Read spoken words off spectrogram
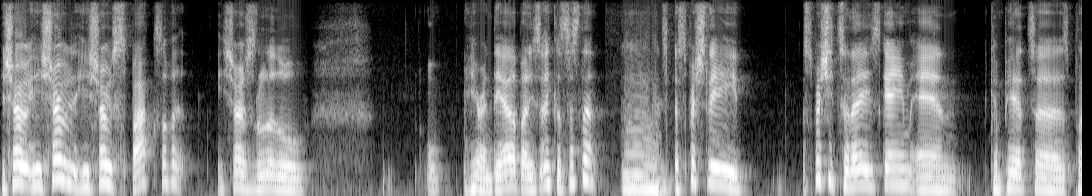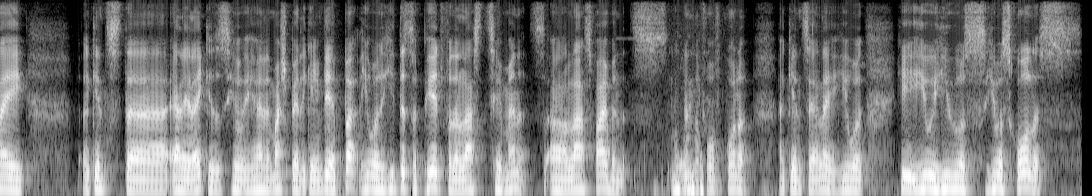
he show he show he shows sparks of it. He shows a little here and there, but he's inconsistent. Especially especially today's game and compared to his play against the LA Lakers, he, he had a much better game there. But he was he disappeared for the last ten minutes, uh, last five minutes in the fourth quarter against LA. He was he he he was he was scoreless.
